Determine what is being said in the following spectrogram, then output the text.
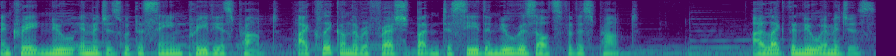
and create new images with the same previous prompt. I click on the refresh button to see the new results for this prompt. I like the new images,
